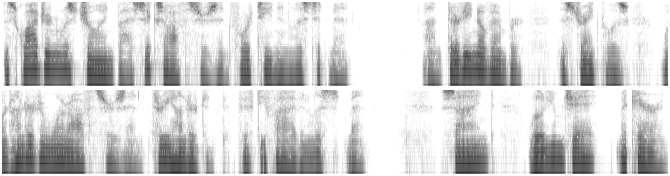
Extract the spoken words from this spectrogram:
The squadron was joined by six officers and 14 enlisted men. On 30 November, the strength was 101 officers and 355 enlisted men. Signed, William J. McCarran,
